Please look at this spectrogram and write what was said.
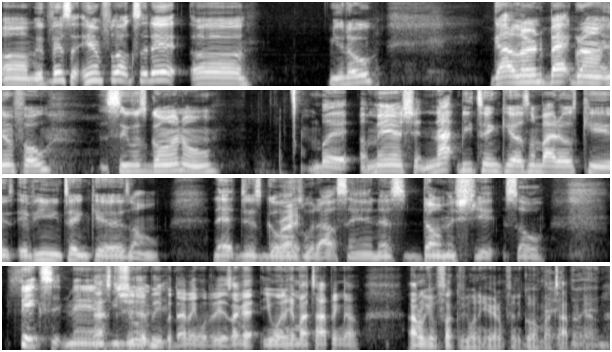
um, if it's an influx of that, uh, you know, gotta learn the background info see what's going on. But a man should not be taking care of somebody else's kids if he ain't taking care of his own. That just goes Right. without saying. That's dumb as shit. So fix it, man. That's the you should be, that. but that ain't what it is. I got you. Want to hear my topic now? I don't give a fuck if you want to hear it. I'm finna go on my topic now.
